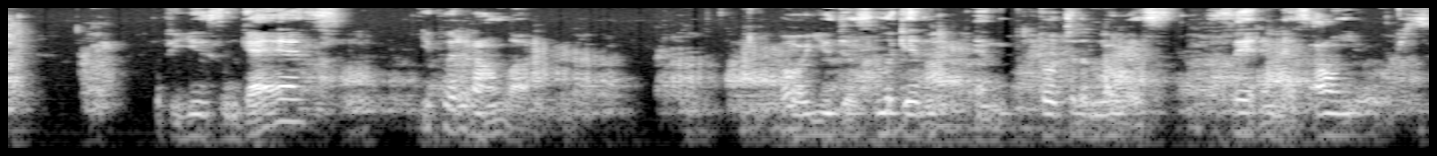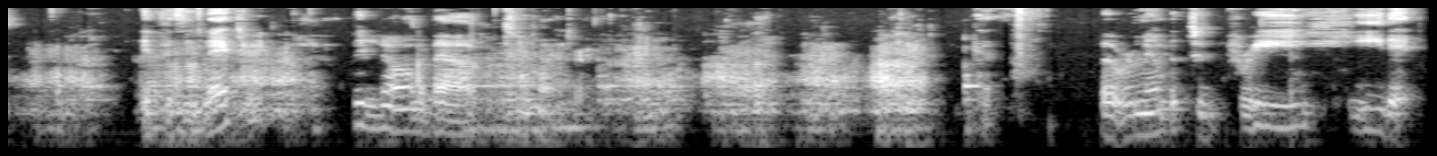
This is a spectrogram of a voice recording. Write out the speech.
If you're using gas, you put it on low. Or you just look at it and go to the lowest setting that's on yours. If it's electric, put it on about 200. But remember to preheat it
